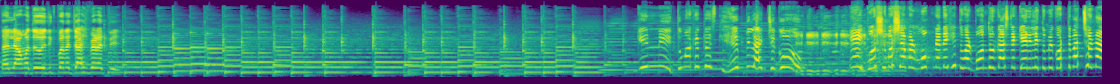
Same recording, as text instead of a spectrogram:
তাহলে আমাদের ওই দিক পানে যাস বেড়াইতে। গিন্নি তোমাকে তো আজকে হেভি লাগছে গো। এই বসে বসে আমার মুখ না তোমার বন্ধুর কাজটা কেড়ে নিলে তুমি করতে পারছ না।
